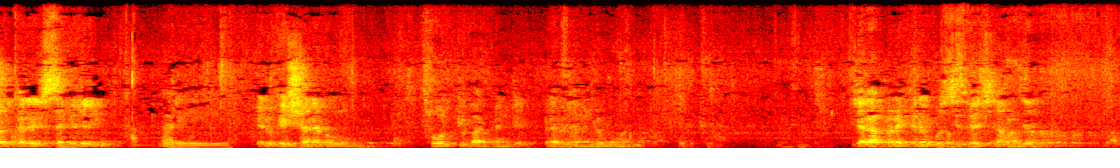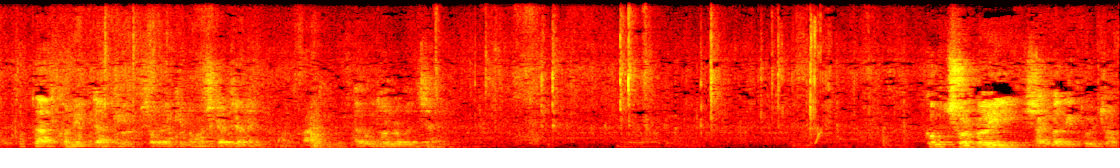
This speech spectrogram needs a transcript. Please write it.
সরকারের সেক্রেটারি এডুকেশন এবং ফুড ডিপার্টমেন্টের যারা আপনারা এখানে উপস্থিত হয়েছেন আমাদের তাৎক্ষণিক ডাকে সবাইকে নমস্কার জানাই এবং ধন্যবাদ জানাই। খুব ছোট এই সাংবাদিক বৈঠক।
